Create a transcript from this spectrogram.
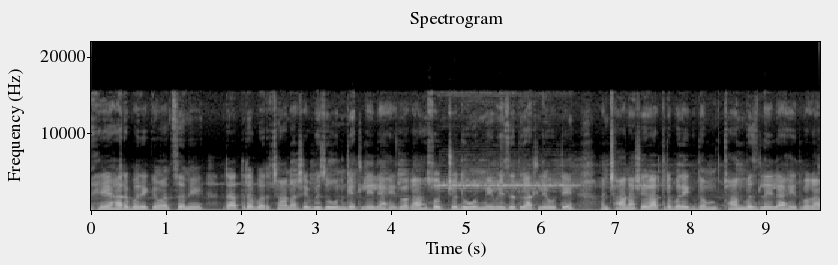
हे हरभरे किंवा चणे रात्रभर छान असे भिजवून घेतलेले आहेत. बघा स्वच्छ धुवून मी भिजत घातले होते आणि छान असे रात्रभर एकदम छान भिजलेले आहेत. बघा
